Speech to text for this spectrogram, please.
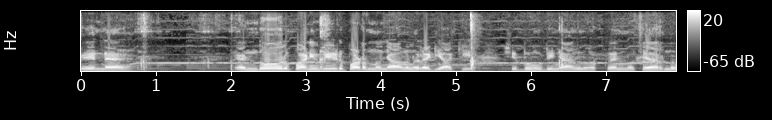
പിന്നെ എന്തോ ഒരു പണി വീട് പടന്നു ഞങ്ങൾ റെഡിയാക്കി. ഷിബുമുടി ഞങ്ങൾ ഒക്കെ ചേർന്ന്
